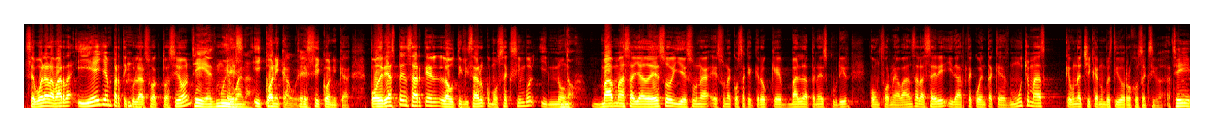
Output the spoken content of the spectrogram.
se vuela la barda y ella en particular su actuación Sí, es muy buena. icónica, güey, Sí. es icónica. Podrías pensar que la utilizaron como sex symbol y no. No. Va más allá de eso y es una, es una cosa que creo que vale la pena descubrir conforme avanza la serie y darte cuenta que es mucho más que una chica en un vestido rojo sexy. ¿verdad? Sí,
